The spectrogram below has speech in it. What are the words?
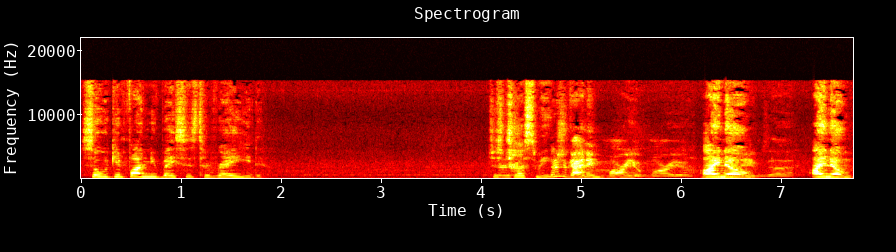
so we can find new bases to raid. Just There's- trust me. There's a guy named Mario Mario. I know. I know.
